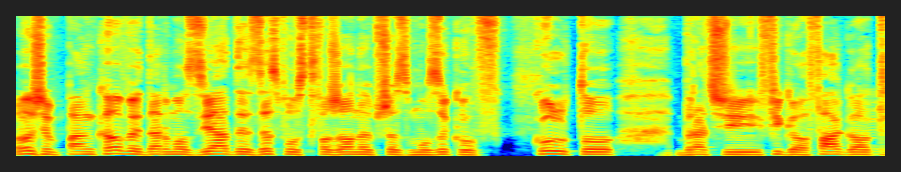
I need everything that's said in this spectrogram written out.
No właśnie, punkowy, darmozjady, zespół stworzony przez muzyków kultu, braci Figo Fagot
